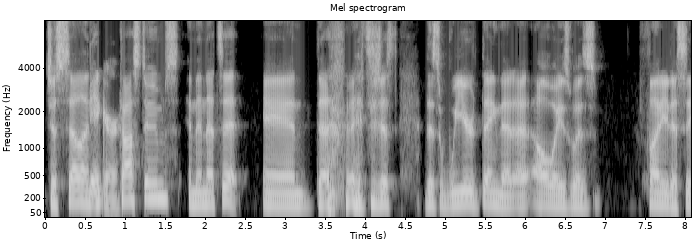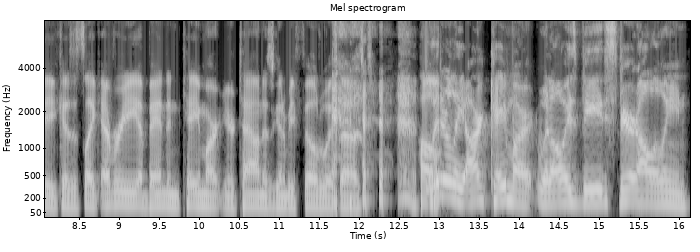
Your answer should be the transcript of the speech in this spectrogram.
just selling Bigger. costumes, and then that's it. And the, it's just this weird thing that uh, always was funny to see because it's like every abandoned Kmart in your town is going to be filled with us. Hall- Literally, our Kmart would always be Spirit Halloween.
